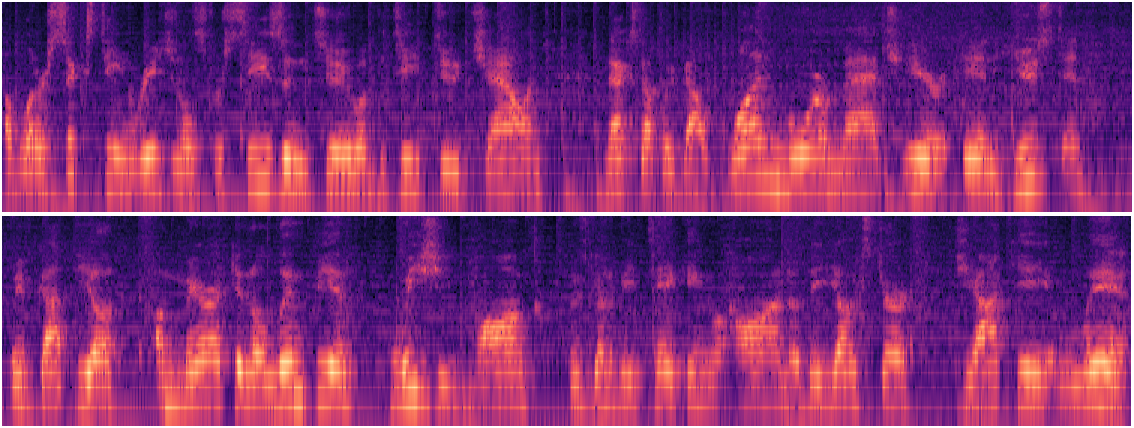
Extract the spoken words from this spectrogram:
of what are 16 regionals for season two of the T2 Challenge. Next up, we've got one more match here in Houston. We've got the uh, American Olympian Huijing Wang, who's going to be taking on the youngster Jiaqi Lin.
